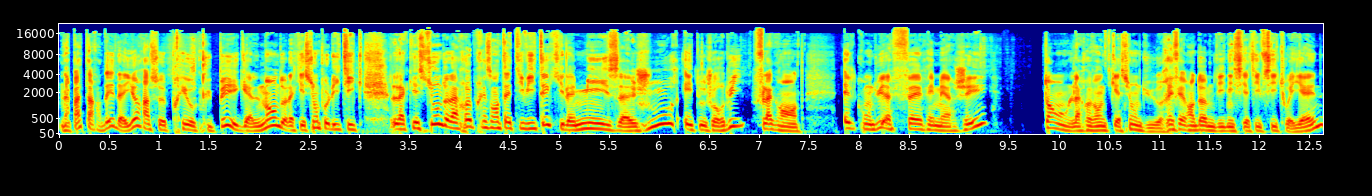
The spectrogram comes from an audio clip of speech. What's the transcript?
n'a pas tardé d'ailleurs à se préoccuper également de la question politique. La question de la représentativité qu'il a mise à jour est aujourd'hui flagrante. Elle conduit à faire émerger tant la revendication du référendum d'initiative citoyenne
